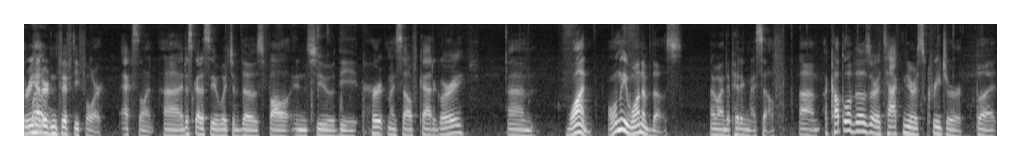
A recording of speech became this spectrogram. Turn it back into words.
354. Excellent. Uh, I just got to see which of those fall into the hurt myself category. Um, one. Only one of those. I wind up hitting myself. Um, a couple of those are attack nearest creature, but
